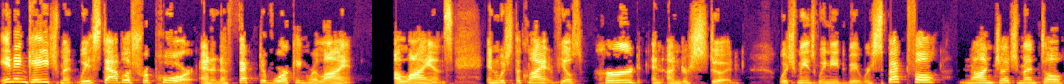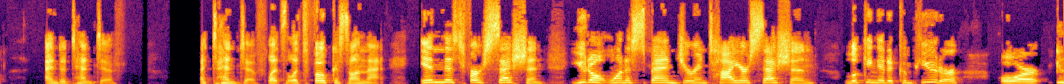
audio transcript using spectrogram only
in engagement we establish rapport and an effective working reliant alliance in which the client feels heard and understood which means we need to be respectful non-judgmental and attentive. Attentive. Let's let's focus on that. In this first session you don't want to spend your entire session looking at a computer or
